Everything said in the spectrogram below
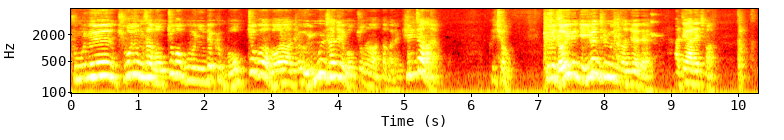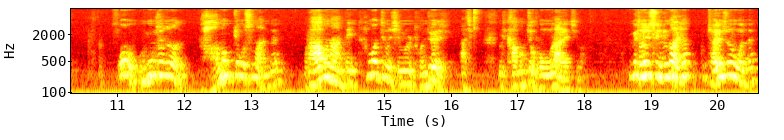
구문은 주어, 동사, 목적어 구문인데 그 목적어가 뭐가 나왔냐면 의문사절이 목적어로 나왔단 말이에요. 길잖아요. 그쵸? 그러면 너희들 이제 이런 질문을 던져야 돼. 아직 안 했지만. 어, 의문사절은 가목적어 쓰면 안 돼? 라고 나한테 한 번쯤은 질문을 던져야지. 아직 우리 가목적어 공부는 안 했지만. 이게 던질 수 있는 거 아니야? 자연스러운 건데.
